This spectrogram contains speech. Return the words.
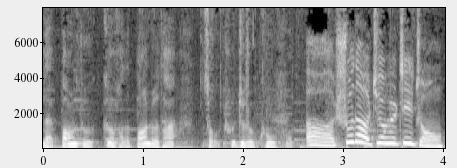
来帮助，更好的帮助他走出这个困惑。呃，说到就是这种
